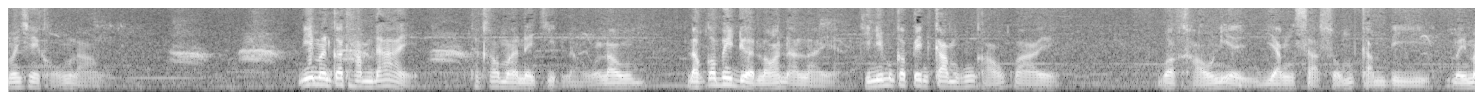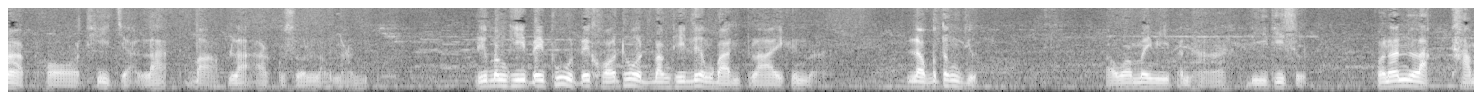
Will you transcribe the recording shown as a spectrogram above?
ไม่ใช่ของเรา นี่มันก็ทำได้ ถ้าเข้ามาในจิตเราเราเราก็ไม่เดือดร้อนอะไรอะ ทีนี้มันก็เป็นกรรมของเขาไป ว่าเขาเนี่ยยังสะสมกรรมดีไม่มากพอที่จะละบาปละอกุศลเหล่านั้น หรือบางทีไปพูดไปขอโทษบางทีเรื่องบานปลายขึ้นมา เราก็ต้องหยุดเพราะว่าไม่มีปัญหาดีที่สุด เพราะนั้นหลักธรรม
